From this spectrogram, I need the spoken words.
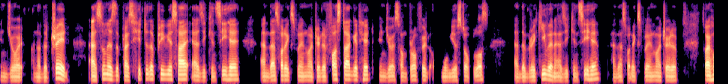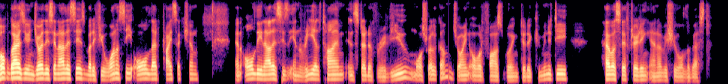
enjoy another trade. As soon as the price hit to the previous high as you can see here and that's what I explained my trader first target hit enjoy some profit or move your stop loss at the break even as you can see here and that's what I explained my trader. So I hope guys you enjoy this analysis but if you want to see all that price action and all the analysis in real time instead of review most welcome. Join our fast growing trader community have a safe trading and i wish you all the best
